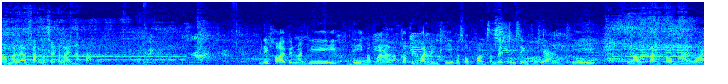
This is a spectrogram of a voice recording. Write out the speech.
เข้ามาแล้วฝากกดแชร์กันไลน์นะคะวันนี้ขอให้เป็นวันที่ดีมากๆ แล้วก็เป็นวันหนึ่งที่ประสบความสำเร็จทุกสิ่งทุกอย่างที่เราตั้งเป้าหมายไว้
